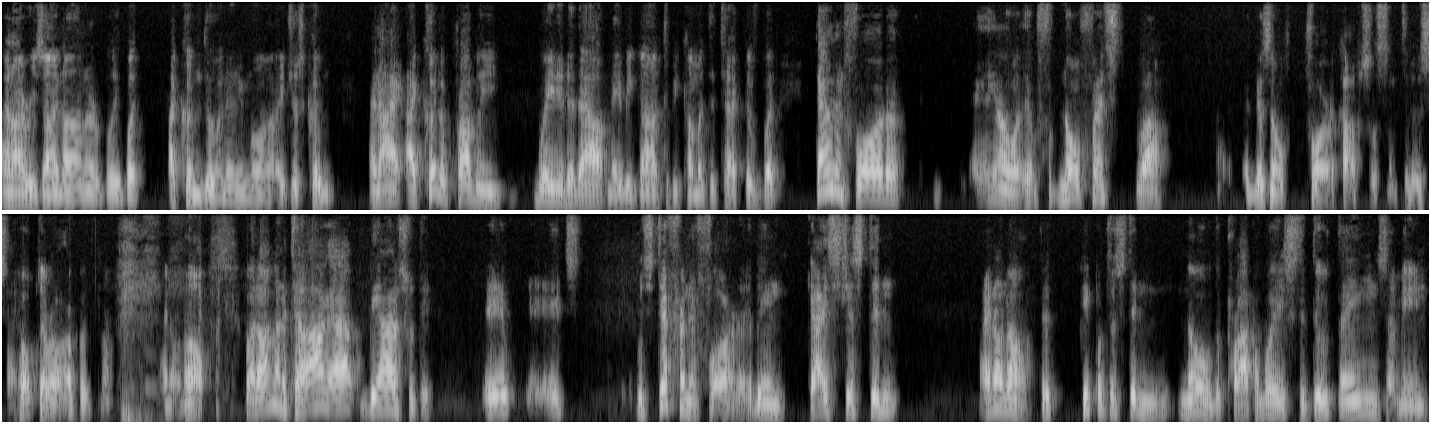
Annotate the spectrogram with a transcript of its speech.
And I resigned honorably, but I couldn't do it anymore. I just couldn't. And I, I could have probably waited it out, maybe gone to become a detective. But down in Florida, you know, no offense, well, there's no Florida cops listening to this. I hope there are, but uh, I don't know. But I'm going to tell. I'll, I'll be honest with you. It, it's it was different in Florida. I mean, guys just didn't. I don't know. The people just didn't know the proper ways to do things. I mean,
